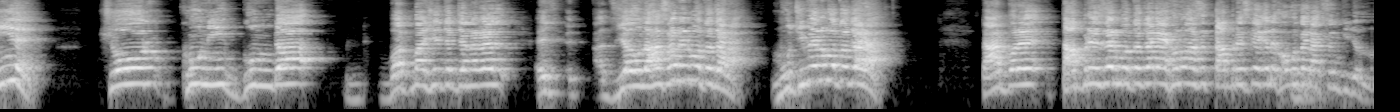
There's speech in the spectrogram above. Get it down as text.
নিয়ে চোর, খুনি, গুন্ডা বদমাইশের যে জেনারেল জিয়াউল হাসানের মতো যারা, মুজিবের মতো যারা তারপরে তাবরেজের মতো যারা এখনও আছে, তাবরেজকে এখানে ক্ষমতায় রাখছেন কি জন্য?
